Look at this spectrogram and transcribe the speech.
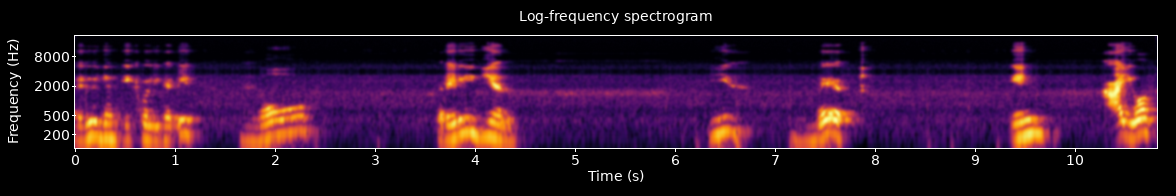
religion equally, that is, no religion is based in eye of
